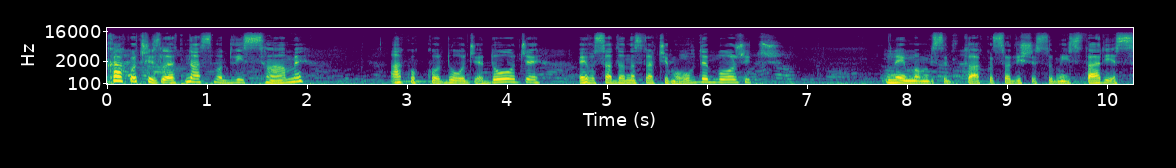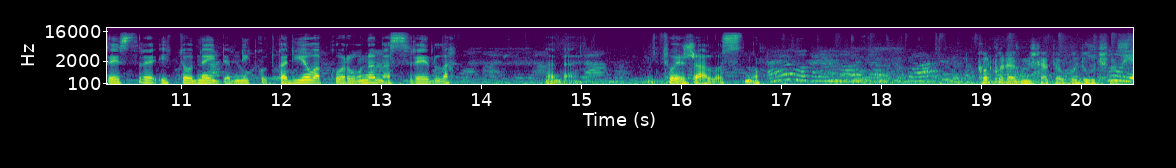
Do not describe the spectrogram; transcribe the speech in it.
Kako će izgledat? Nas smo dvi same. Ako ko dođe, dođe. Evo sad danas račimo ovdje Božić. Nema, mislim, tako sad više su mi starije sestre i to ne idem nikud. Kad je ova korona nas sredila. A da, i to je žalosno. Koliko razmišljate o budućnosti?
